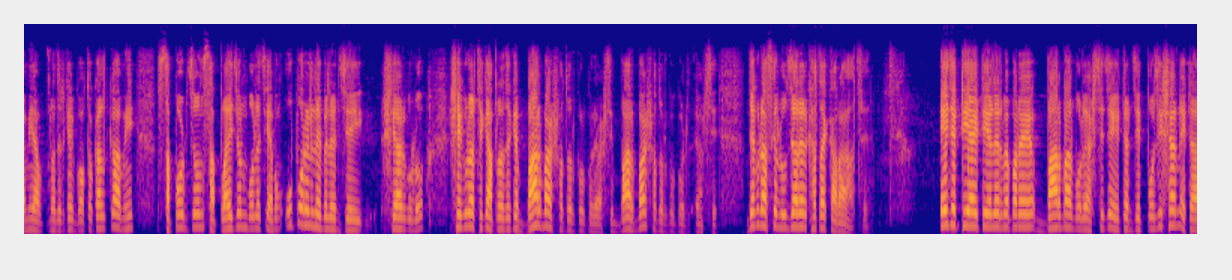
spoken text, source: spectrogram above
আমি আপনাদেরকে গতকালকে আমি সাপোর্ট জোন সাপ্লাই জোন বলেছি এবং উপরের লেভেলের যেই শেয়ারগুলো, সেগুলো থেকে আপনাদেরকে বারবার সতর্ক করে আসছি, বারবার সতর্ক করে আসছি। দেখুন আজকে লুজারের খাতায় কারা আছে? এই যে টিআইটিএল এর ব্যাপারে বারবার বলে আসছি যে এটার যে পজিশন এটা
